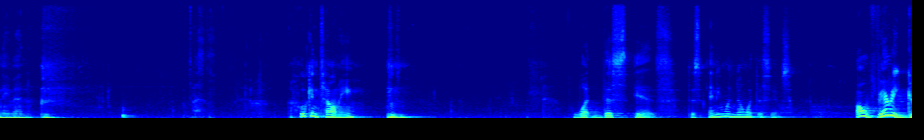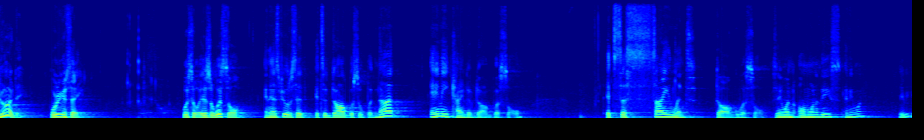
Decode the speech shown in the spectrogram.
and amen. Who can tell me what this is? Does anyone know what this is? Oh, very good. What were you going to say? Whistle. It is a whistle. And as people have said, it's a dog whistle, but not any kind of dog whistle. It's a silent dog whistle. Does anyone own one of these? Anyone? Maybe?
